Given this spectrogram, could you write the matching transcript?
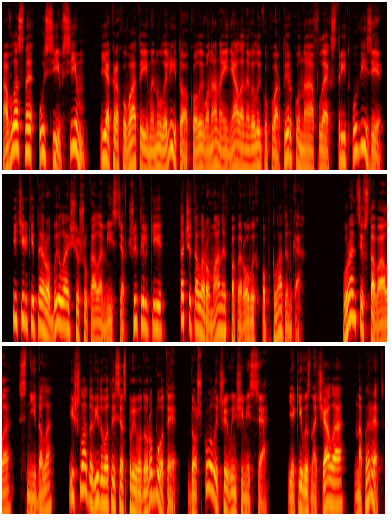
А власне, усі всім, як рахувати і минуле літо, коли вона найняла невелику квартирку на Флег-стріт у візі, і тільки те робила, що шукала місця вчительки та читала романи в паперових обкладинках. Уранці вставала, снідала і йшла довідуватися з приводу роботи до школи чи в інші місця, які визначала наперед.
